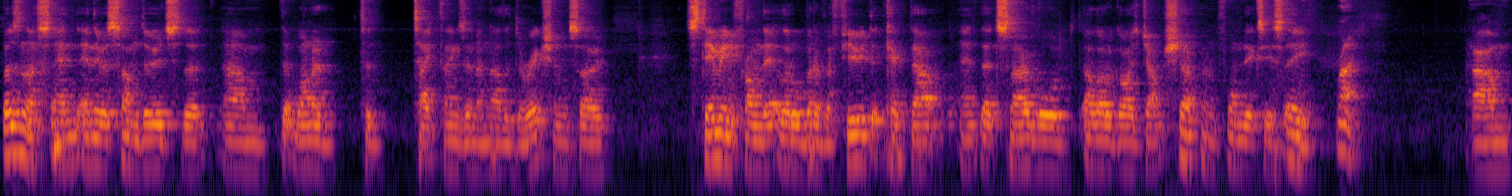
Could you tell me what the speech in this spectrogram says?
business, and, and there were some dudes that um, that wanted to take things in another direction. So, stemming from that little bit of a feud that kicked up and that snowballed, a lot of guys jumped ship and formed XSE, Right. um,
